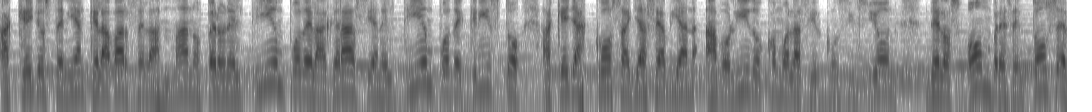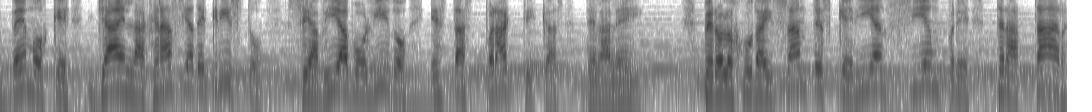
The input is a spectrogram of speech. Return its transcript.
aquellos tenían que lavarse las manos, pero en el tiempo de la gracia, en el tiempo de Cristo, aquellas cosas ya se habían abolido como la circuncisión de los hombres. Entonces vemos que ya en la gracia de Cristo se había abolido estas prácticas de la ley. Pero los judaizantes querían siempre tratar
